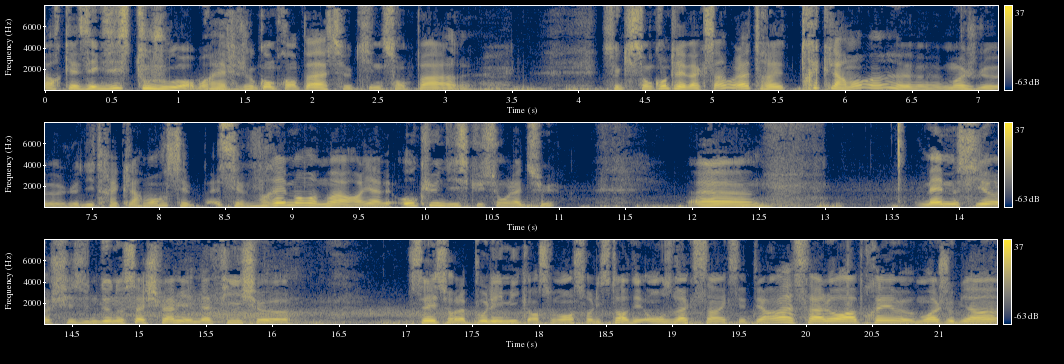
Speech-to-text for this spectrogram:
alors qu'elles existent toujours. Bref, je comprends pas ceux qui ne sont pas euh, ceux qui sont contre les vaccins, voilà, très, clairement, hein, euh, moi je le, dis très clairement, c'est vraiment, moi, il n'y avait aucune discussion là-dessus. Euh, même si chez une de nos sages-femmes, il y a une affiche, vous sur la polémique en ce moment, sur l'histoire des 11 vaccins, etc. Ça alors après, moi je veux bien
